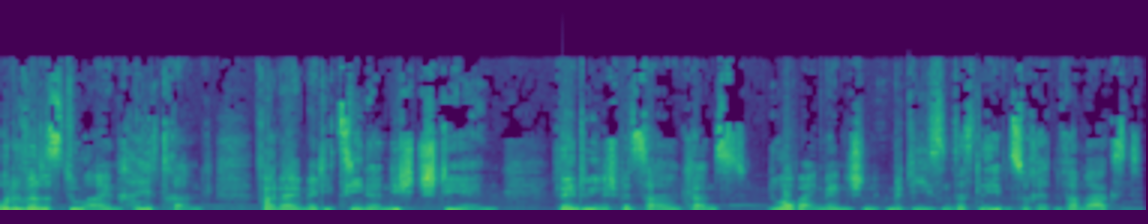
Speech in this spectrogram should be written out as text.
Oder würdest du einen Heiltrank von einem Mediziner nicht stehlen, wenn du ihn nicht bezahlen kannst, du aber einen Menschen mit diesen das Leben zu retten vermagst?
